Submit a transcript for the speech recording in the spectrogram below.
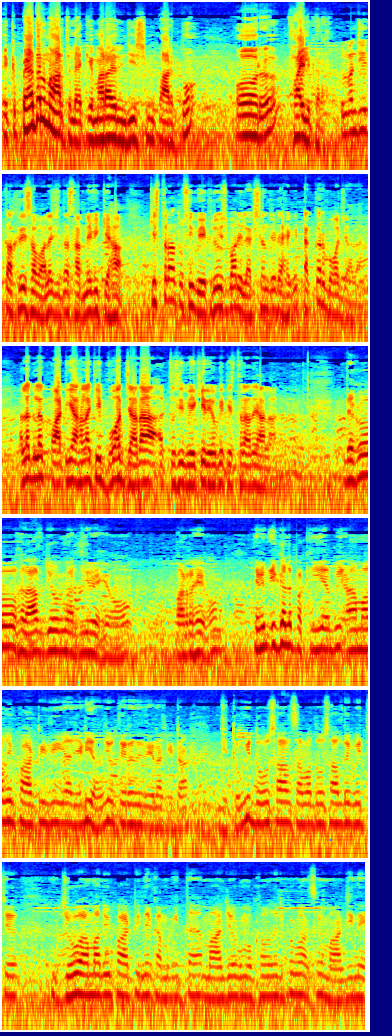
ਇੱਕ ਪੈਦਲ ਮਾਰਚ ਲੈ ਕੇ ਮਹਾਰਾਜ ਰਣਜੀਤ ਸਿੰਘ ਪਾਰਕ ਤੋਂ ਔਰ ਫਾਈਲ ਕਰਾਂ। ਕੁਲਵੰਤ ਜੀ, ਇੱਕ ਆਖਰੀ ਸਵਾਲ ਹੈ, ਜਿੱਦਾਂ ਸਰ ਨੇ ਵੀ ਕਿਹਾ, ਕਿਸ ਤਰ੍ਹਾਂ ਤੁਸੀਂ ਵੇਖ ਰਹੇ ਹੋ ਇਸ ਵਾਰ ਇਲੈਕਸ਼ਨ ਜਿਹੜਾ ਹੈਗੇ, ਟੱਕਰ ਬਹੁਤ ਜ਼ਿਆਦਾ ਅਲੱਗ-ਅਲੱਗ ਪਾਰਟੀਆਂ, ਹਾਲਾਂਕਿ ਬਹੁਤ ਜ਼ਿਆਦਾ ਤੁਸੀਂ ਵੇਖ ਹੀ ਰਹੇ ਹੋ ਕਿ ਕਿਸ ਤਰ੍ਹਾਂ ਦੇ ਹਾਲਾਤ। ਦੇਖੋ ਹਾਲਾਤ ਜੋ ਵੀ ਮਰਜ਼ੀ ਰਹੇ ਹੋ ਬਣ ਰਹੇ ਹੋਣ, ਲੇਕਿਨ ਇੱਕ ਗੱਲ ਪੱਕੀ ਹੈ ਵੀ ਆਮ ਆਦਮੀ ਪਾਰਟੀ ਦੀ ਆ ਜਿਹੜੀ ਹੈ ਜੀ ਉਹ 13 ਦੇ 13 ਸੀਟਾਂ ਜਿੱਤੂਗੀ। 2 ਸਾਲ, ਸਵਾ 2 ਸਾਲ ਦੇ ਵਿੱਚ ਜੋ ਆਮ ਆਦਮੀ ਪਾਰਟੀ ਨੇ ਕੰਮ ਕੀਤਾ ਮਾਨਯੋਗ ਮੁੱਖ ਮੰਤਰੀ ਭਗਵੰਤ ਸਿੰਘ ਮਾਨ ਜੀ ਨੇ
